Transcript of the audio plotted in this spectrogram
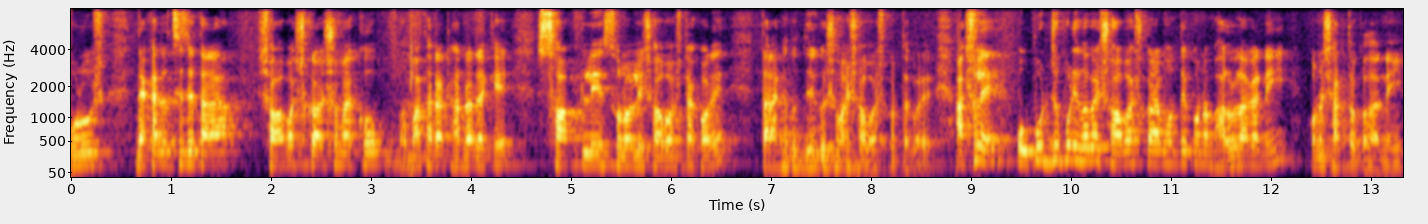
পুরুষ দেখা যাচ্ছে যে তারা সহবাস করার সময় খুব মাথাটা ঠান্ডা রেখে সফটলি স্লোলি সহবাসটা করে, তারা কিন্তু দীর্ঘ সময় সহবাস করতে পারে। আসলে উপর্যুপরিভাবে সহবাস করার মধ্যে কোনো ভালো লাগা নেই, কোনো সার্থকতা নেই।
